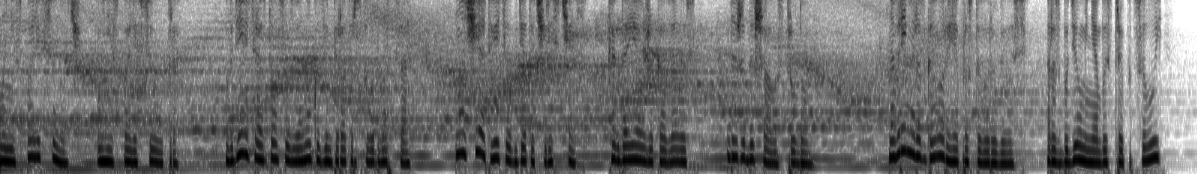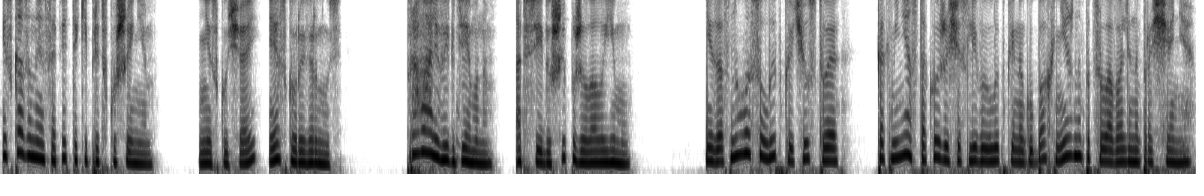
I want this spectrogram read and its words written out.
Мы не спали всю ночь, мы не спали все утро. В девять раздался звонок из императорского дворца. Ночи ответил где-то через час, когда я уже, казалось, даже дышала с трудом. На время разговора я просто вырубилась. Разбудил меня быстрый поцелуй и сказанное с опять-таки предвкушением. «Не скучай, я скоро вернусь». «Проваливай к демонам», — от всей души пожелала ему. И заснула с улыбкой, чувствуя, как меня с такой же счастливой улыбкой на губах нежно поцеловали на прощание.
